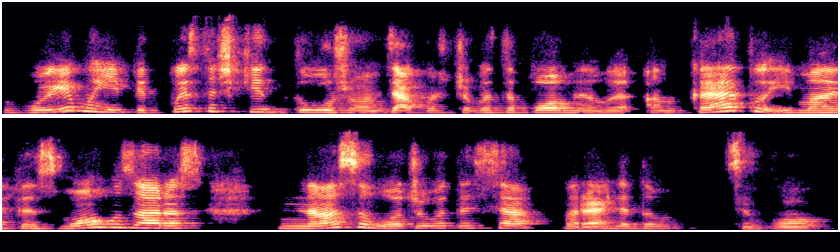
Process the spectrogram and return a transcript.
ви, мої підписнички, дуже вам дякую, що ви заповнили анкету і маєте змогу зараз насолоджуватися переглядом цього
